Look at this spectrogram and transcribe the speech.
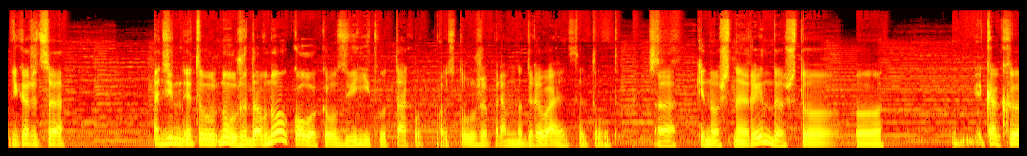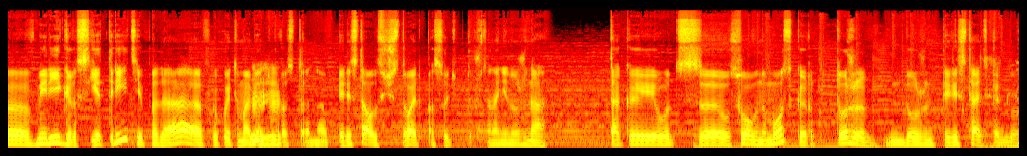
мне кажется, один, это, ну, уже давно колокол звенит вот так вот, просто уже прям надрывается. Это вот э, киношная рында, что э, как э, в мире игр с E3, типа, да, в какой-то момент mm-hmm. просто она перестала существовать, по сути, потому что она не нужна. Так и вот с э, условным Оскар тоже должен перестать, как бы.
